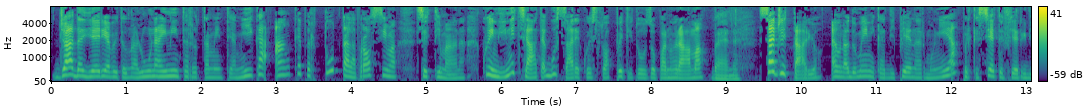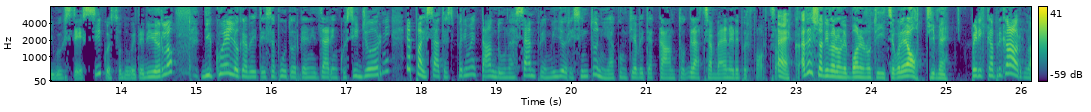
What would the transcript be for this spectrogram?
già da ieri avete una luna ininterrottamente amica anche per tutta la prossima settimana. Quindi iniziate a gustare questo appetitoso panorama. Bene. Sagittario, è una domenica di piena armonia perché siete fieri di voi stessi, questo dovete dirlo, di quello che avete saputo organizzare in questi giorni e poi state sperimentando una sempre migliore sintonia con chi avete accanto, grazie a Venere per forza. Ecco, adesso arrivano le buone notizie, quelle ottime. Per il Capricorno,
